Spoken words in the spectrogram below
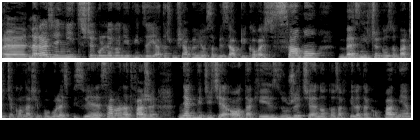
E, na razie nic szczególnego nie widzę. Ja też musiałabym ją sobie zaaplikować samą, bez niczego, zobaczyć jak ona się w ogóle spisuje sama na twarzy. Jak widzicie, o takie jest zużycie, no to za chwilę tak opadnie.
